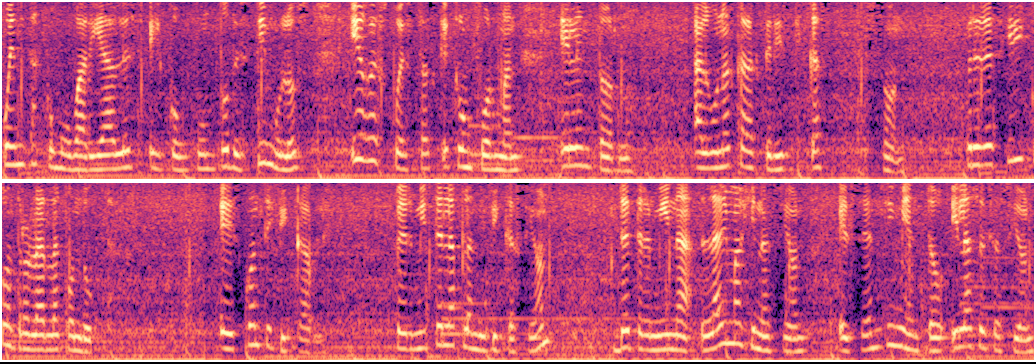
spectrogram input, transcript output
cuenta como variables el conjunto de estímulos y respuestas que conforman el entorno. Algunas características son predecir y controlar la conducta. Es cuantificable. Permite la planificación determina la imaginación, el sentimiento y la asociación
